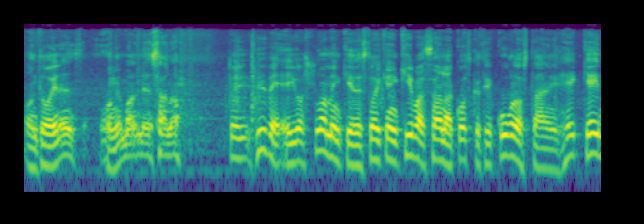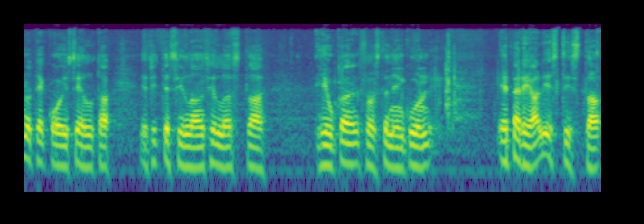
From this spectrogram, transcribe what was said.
on toinen ongelmallinen sana. Toi hyve ei ole suomen kielestä oikein kiva sana, koska se kuulostaa niin keinotekoiselta ja sitten sillä on sellaista hiukan sellaista niin kuin epärealistista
